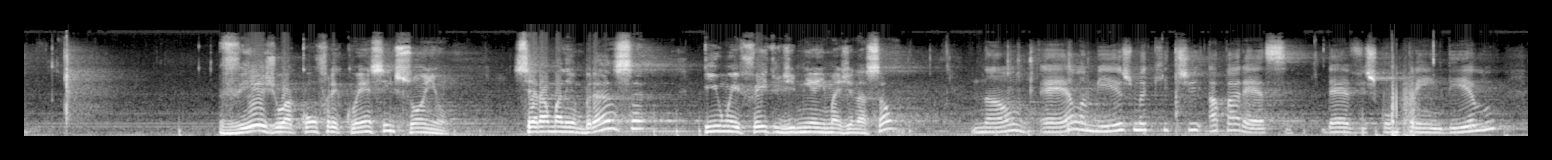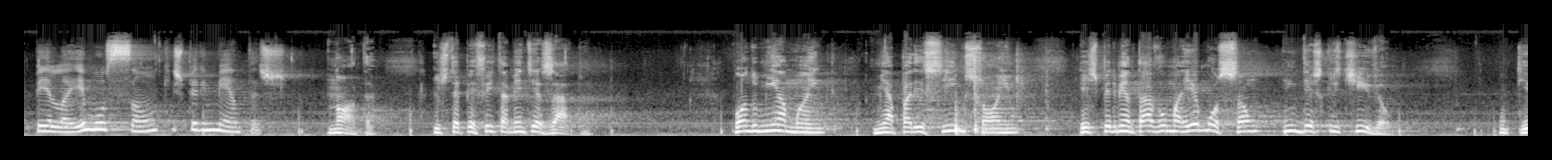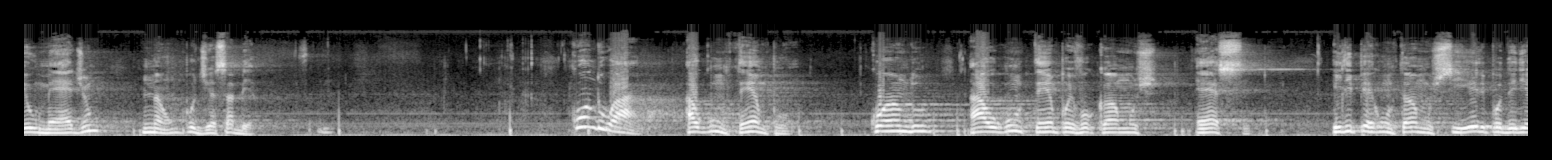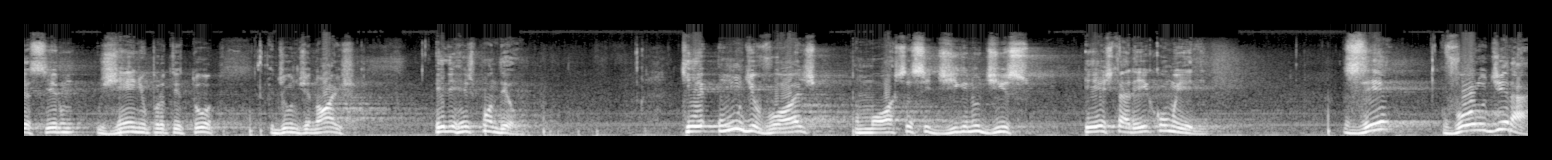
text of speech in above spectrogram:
Vejo-a com frequência em sonho. Será uma lembrança e um efeito de minha imaginação? Não, é ela mesma que te aparece. Deves compreendê-lo pela emoção que experimentas. Nota: isto é perfeitamente exato. Quando minha mãe me aparecia em sonho, experimentava uma emoção indescritível, o que o médium não podia saber. Quando há algum tempo, quando há algum tempo evocamos S e lhe perguntamos se ele poderia ser um gênio protetor de um de nós, ele respondeu que um de vós mostra-se digno disso e estarei com ele. Z vô-lo dirá.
